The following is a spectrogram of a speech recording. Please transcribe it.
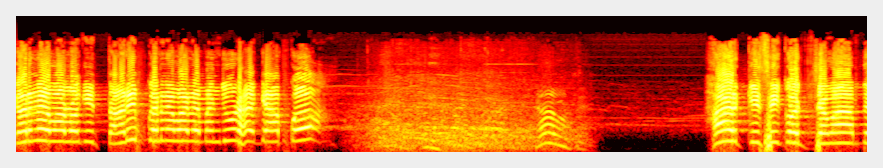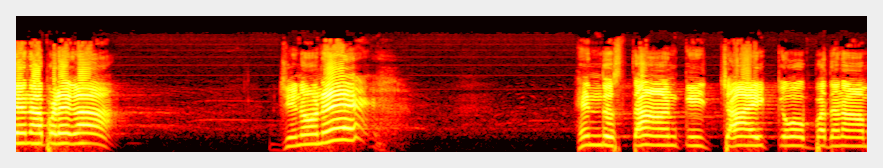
करने वालों की तारीफ़ करने वाले मंजूर है क्या आपको? हर किसी को जवाब देना पड़ेगा। जिन्होंने हिंदुस्तान की चाय को बदनाम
